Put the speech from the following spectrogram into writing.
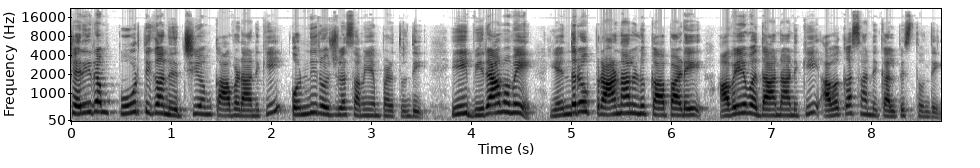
శరీరం పూర్తిగా నిర్జీవం కావడానికి కొన్ని రోజుల సమయం పడుతుంది. ఈ విరామమే ఎందరో ప్రాణాలను కాపాడే అవయవ దానానికి అవకాశాన్ని కల్పిస్తుంది.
